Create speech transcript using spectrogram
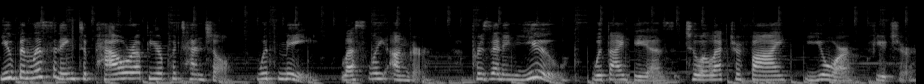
You've been listening to Power Up Your Potential with me, Leslie Unger, presenting you with ideas to electrify your future.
